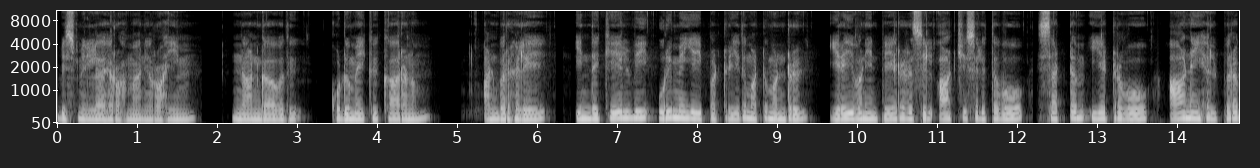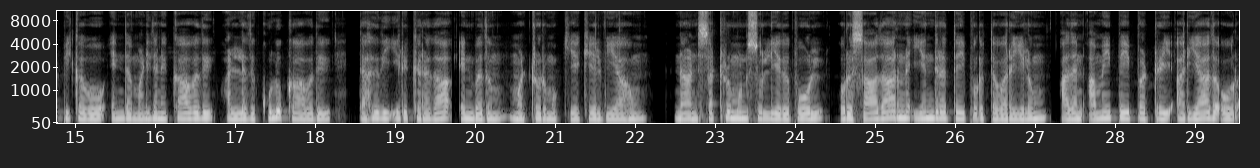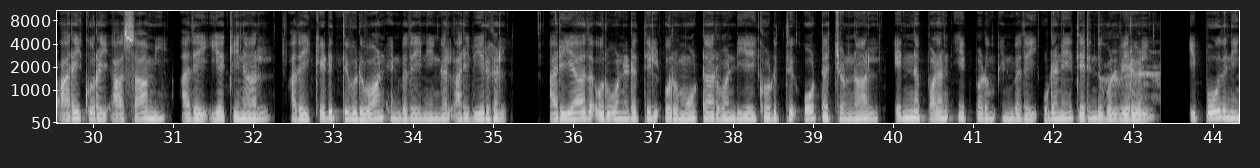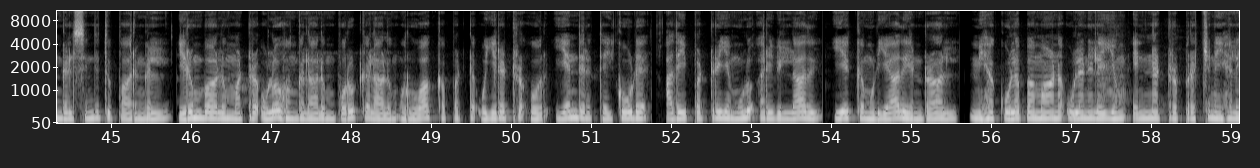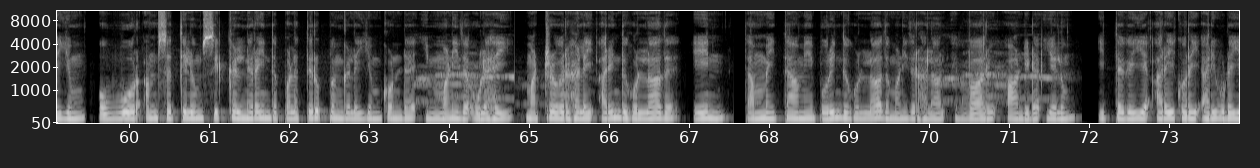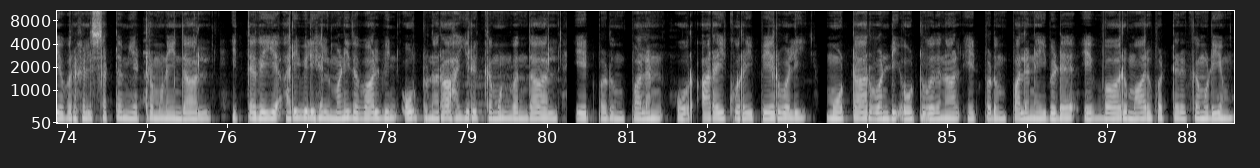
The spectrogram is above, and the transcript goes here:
பிஸ்மில்லாஹ் ரஹ்மான் ரஹீம் நான்காவது கொடுமைக்கு காரணம். அன்பர்களே இந்த கேள்வி உரிமையை பற்றியது மட்டுமன்று. இறைவனின் பேரரசில் ஆட்சி செலுத்தவோ சட்டம் இயற்றவோ ஆணைகள் பிறப்பிக்கவோ எந்த மனிதனுக்காவது அல்லது குழுக்காவது தகுதி இருக்கிறதா என்பதும் மற்றொரு முக்கிய கேள்வியாகும். நான் சற்று முன் சொல்லியது போல் ஒரு சாதாரண இயந்திரத்தை பொறுத்தவரையிலும் அதன் அமைப்பை பற்றி அறியாத ஓர் அரைக்குறை ஆசாமி அதை இயக்கினால் அதை கெடுத்து விடுவான் என்பதை நீங்கள் அறிவீர்கள். அறியாத ஒருவனிடத்தில் ஒரு மோட்டார் வண்டியை கொடுத்து ஓட்டச் சொன்னால் என்ன பலன் ஏற்படும் என்பதை உடனே தெரிந்து கொள்வீர்கள். இப்போது நீங்கள் சிந்தித்துப் பாருங்கள் இரும்பாலும் மற்ற உலோகங்களாலும் பொருட்களாலும் உருவாக்கப்பட்ட உயிரற்ற ஓர் இயந்திரத்தை கூட அதை பற்றிய முழு அறிவில்லாது இயக்க முடியாது என்றால் மிக குழப்பமான உளநிலையும் எண்ணற்ற பிரச்சினைகளையும் ஒவ்வொரு அம்சத்திலும் சிக்கல் நிறைந்த பல திருப்பங்களையும் கொண்ட இம்மனித உலகை மற்றவர்களை அறிந்து கொள்ளாத ஏன் தம்மை தாமே புரிந்து கொள்ளாத மனிதர்களால் எவ்வாறு ஆண்டிட இயலும்? இத்தகைய அரைகுறை அறிவுடையவர்கள் சட்டம் இயற்ற முனைந்தால் இத்தகைய அறிவிலிகள் மனித வாழ்வின் ஓட்டுநராக இருக்க முன்வந்தால் ஏற்படும் பலன் ஓர் அரைகுறை பேர்வழி. மோட்டார் வண்டி ஓட்டுவதனால் ஏற்படும் பலனை விட எவ்வாறு மாறுபட்டிருக்க முடியும்?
